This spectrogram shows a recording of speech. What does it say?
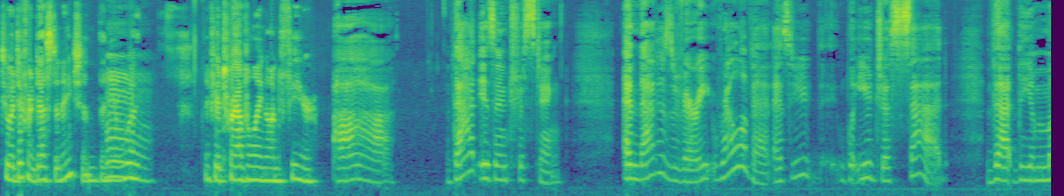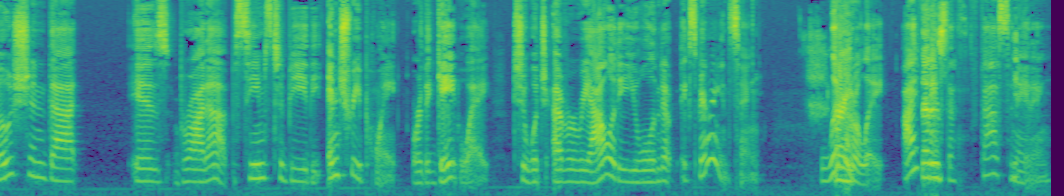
to a different destination than mm. you would hmm. if you're traveling on fear. Ah, that is interesting. And that is very relevant as you what you just said that the emotion that is brought up seems to be the entry point or the gateway to whichever reality you will end up experiencing. Literally. Right. I that think is, that's fascinating.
